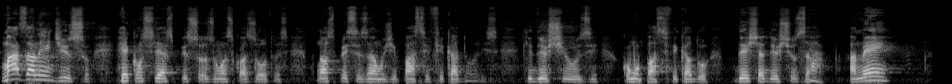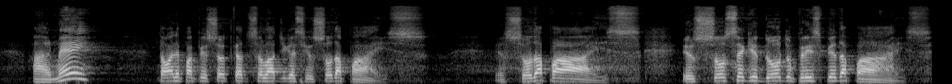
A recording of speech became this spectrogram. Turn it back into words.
Mas além disso, reconciliar as pessoas umas com as outras. Nós precisamos de pacificadores. Que Deus te use como pacificador. Deixa Deus te usar. Amém? Amém? Então olha para a pessoa que está do seu lado e diga assim: Eu sou da paz. Eu sou da paz. Eu sou seguidor do príncipe da paz.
